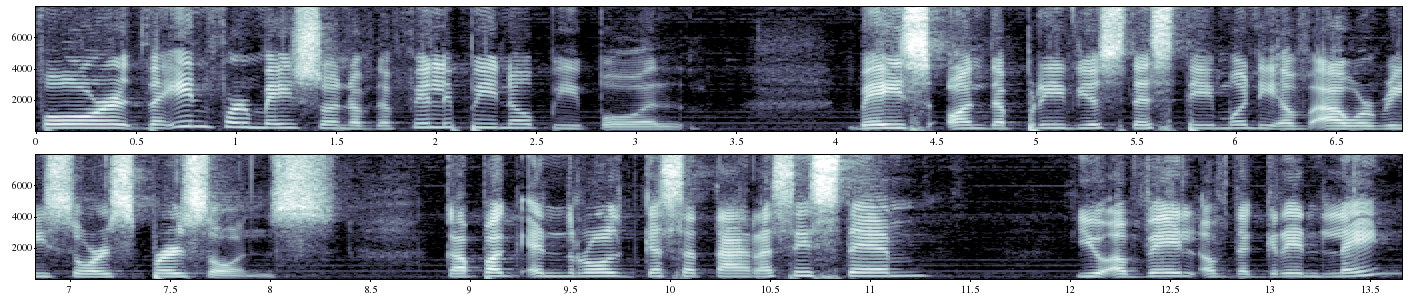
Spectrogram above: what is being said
For the information of the Filipino people, based on the previous testimony of our resource persons, kapag enrolled ka sa TARA system, you avail of the green lane,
